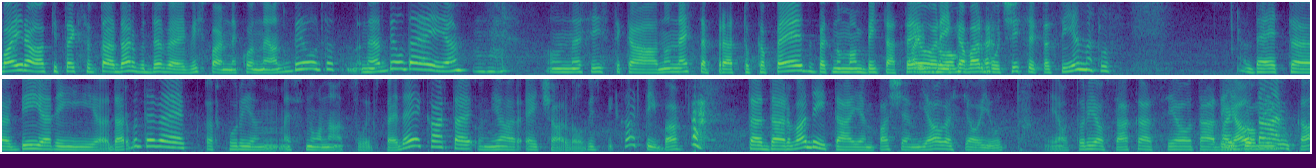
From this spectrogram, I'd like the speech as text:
vairāki teiksim, tā, darba devēji vispār neko neatbilda, neatbildēja. Ja? Mm. -hmm. Un es īsti kā, nu, nesapratu, kāpēc, bet nu, man bija tā teorija, Aizdoma. ka varbūt šis ir tas iemesls. Bet uh, bija arī ā, darba devēji, ar kuriem es nonācu līdz pēdējai kārtai, un jā, ar HR vēl viss bija kārtībā. Tad ar vadītājiem pašiem jau es jau jūtu. Jau tur jau sākās jau tādi Aizdomīgi. jautājumi, kā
